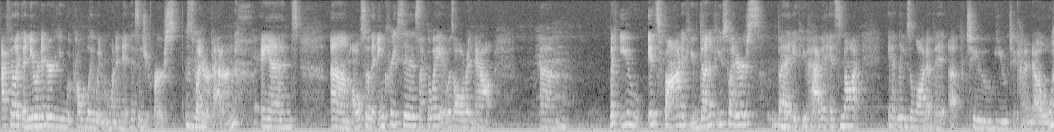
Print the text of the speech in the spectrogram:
I feel like a newer knitter, you would probably wouldn't want to knit this as your 1st Mhm. sweater pattern, and um, also the increases, like the way it was all written out. Um, like you, it's fine if you've done a few sweaters, but Mhm. if you haven't, it's not. It leaves a lot of it up to you to kind of know.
